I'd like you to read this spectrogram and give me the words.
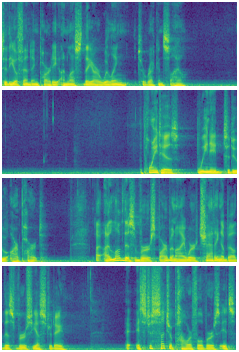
to the offending party unless they are willing to reconcile. The point is, we need to do our part. I, I love this verse. Barb and I were chatting about this verse yesterday. It's just such a powerful verse. It's,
